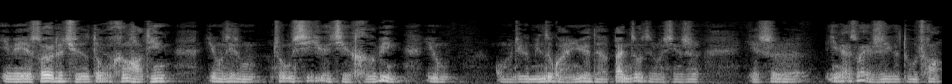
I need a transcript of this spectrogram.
因为所有的曲子都很好听，用这种中西乐器合并，用我们这个民族管乐的伴奏这种形式，也是应该说也是一个独创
